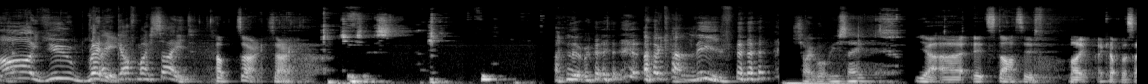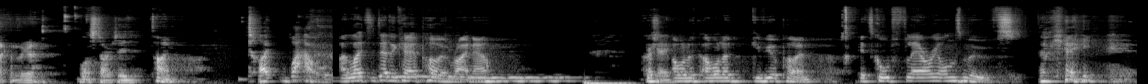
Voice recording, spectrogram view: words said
Are you ready? Hey, get off my side. Oh, sorry, sorry. Jesus. I can't leave. Sorry, what were you saying? Yeah, uh, it started like a couple of seconds ago. What started? Time. Type. Wow. I'd like to dedicate a poem right now. Okay. I want to. I want to give you a poem. It's called Flareon's Moves. Okay.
